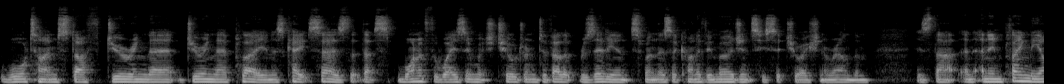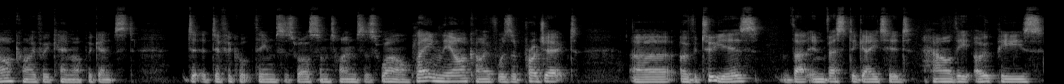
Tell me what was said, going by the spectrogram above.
wartime stuff during their during their play. And as Kate says, that that's one of the ways in which children develop resilience when there's a kind of emergency situation around them. Is that and, and in playing the archive, we came up against d- difficult themes as well sometimes as well. Playing the archive was a project uh, over two years that investigated how the Opies'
